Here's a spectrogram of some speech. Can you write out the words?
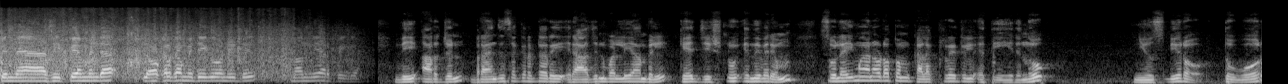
പിന്നെ സി പി എമ്മിന്റെ ലോക്കൽ കമ്മിറ്റിക്ക് വേണ്ടിയിട്ട് നന്ദി അർപ്പിക്കുക. V Arjun branch secretary Rajan Valliyampil K Jishnu എന്നിവരും സുലൈമാനോടൊപ്പം കളക്ടറേറ്റിൽ എത്തിയിരുന്നു. News bureau Thuvvur.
